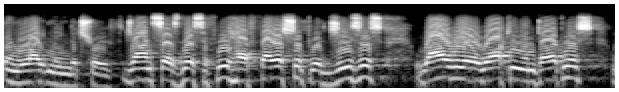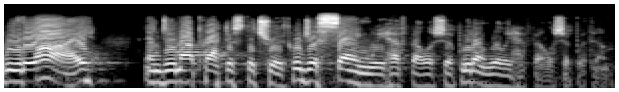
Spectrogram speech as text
enlightening the truth. John says this if we have fellowship with Jesus while we are walking in darkness, we lie and do not practice the truth. We're just saying we have fellowship. We don't really have fellowship with him.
